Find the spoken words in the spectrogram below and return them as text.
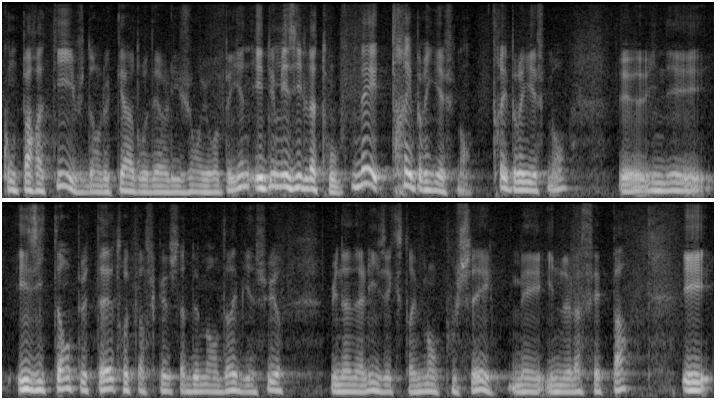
comparative dans le cadre des religions européennes, et Dumézil la trouve, mais très brièvement, très brièvement, euh, il est hésitant peut-être parce que ça demanderait bien sûr une analyse extrêmement poussée, mais il ne la fait pas. Et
